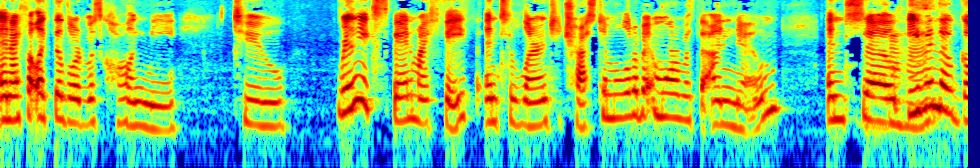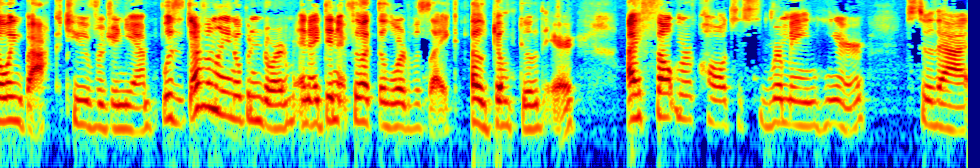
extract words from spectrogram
and i felt like the lord was calling me to really expand my faith and to learn to trust him a little bit more with the unknown and so, mm-hmm. even though going back to Virginia was definitely an open door, and I didn't feel like the Lord was like, oh, don't go there, I felt more called to remain here so that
